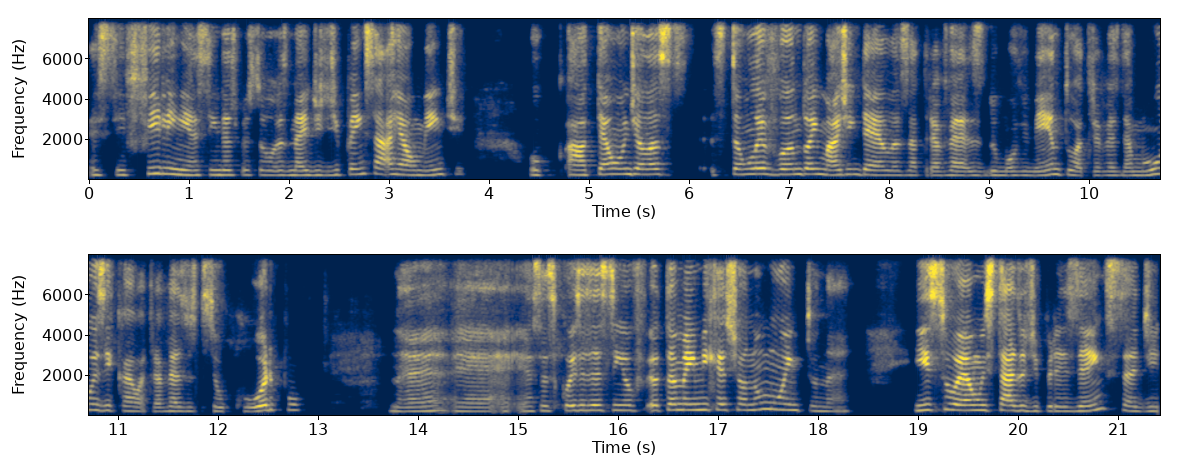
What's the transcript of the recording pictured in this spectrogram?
esse feeling assim das pessoas, né? De, de pensar realmente o, até onde elas estão levando a imagem delas através do movimento, através da música, através do seu corpo, né? É, essas coisas assim, eu, eu também me questiono muito, né? Isso é um estado de presença, de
